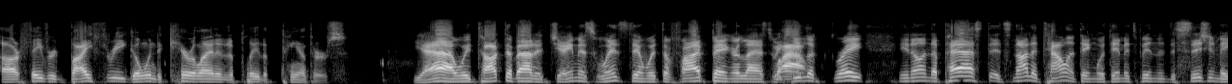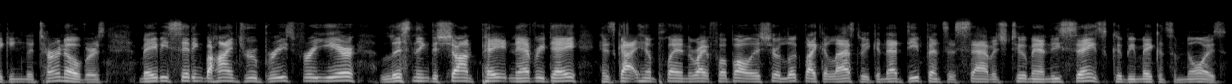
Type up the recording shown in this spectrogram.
are favored by three going to Carolina to play the Panthers. Yeah, we talked about it. Jameis Winston with the five banger last week. Wow. He looked great. You know, in the past, it's not a talent thing with him. It's been the decision making, the turnovers. Maybe sitting behind Drew Brees for a year, listening to Sean Payton every day has got him playing the right football. It sure looked like it last week. And that defense is savage, too, man. These Saints could be making some noise.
